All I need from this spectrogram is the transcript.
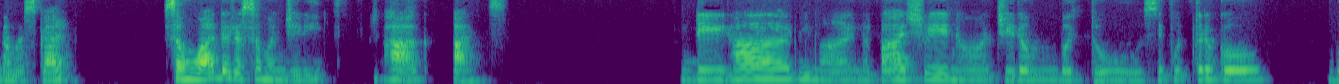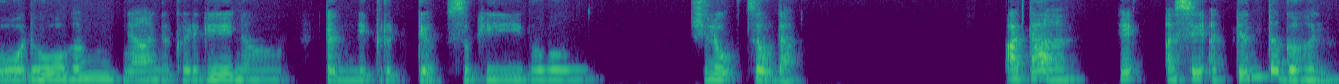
नमस्कार. संवाद रसमंजिरी भाग पाच. देहाभिमान पाशेन चिरं बद्धोऽसि पुत्रक बोधोऽहं ज्ञान खड्गेन तन्निकृत्य सुखी भव। श्लोक चौदा. आता हे असे अत्यंत गहन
